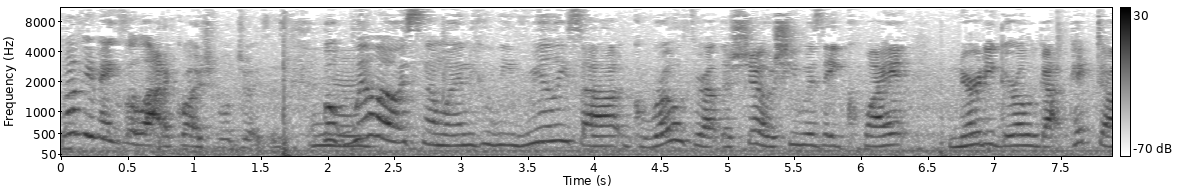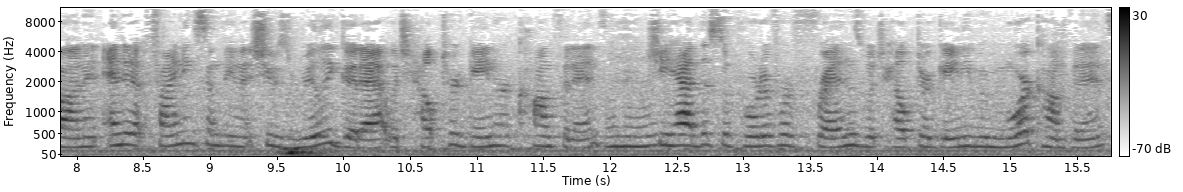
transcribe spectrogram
Buffy makes a lot of questionable choices, but mm-hmm. Willow is someone who we really saw grow throughout the show. She was a quiet, nerdy girl who got picked on and ended up finding something that she was really good at, which helped her gain her confidence. Mm-hmm. She had the support of her friends, which helped her gain even more confidence,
